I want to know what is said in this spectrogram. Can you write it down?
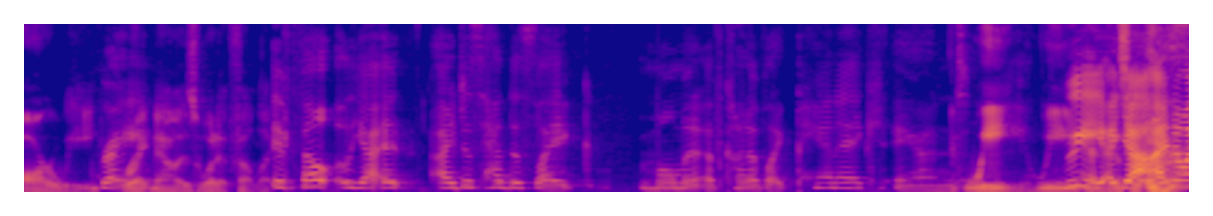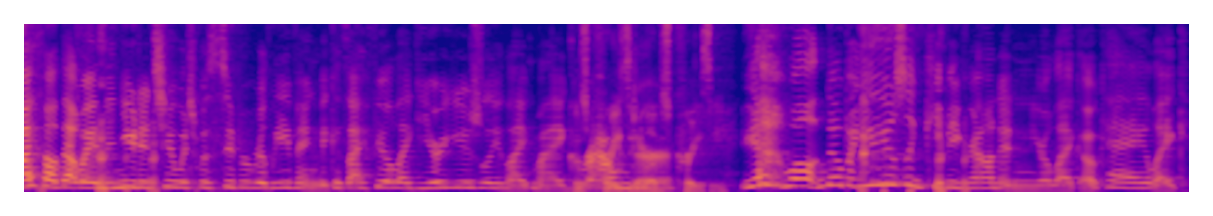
are we Right. right now is what it felt like. it felt yeah it i just had this like moment of kind of like panic and we, we, we yeah moment- i know i felt that way and then you did too which was super relieving because i feel like you're usually like my grounder crazy loves crazy. Yeah, well, no, but you usually keep me grounded and you're like, okay, like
